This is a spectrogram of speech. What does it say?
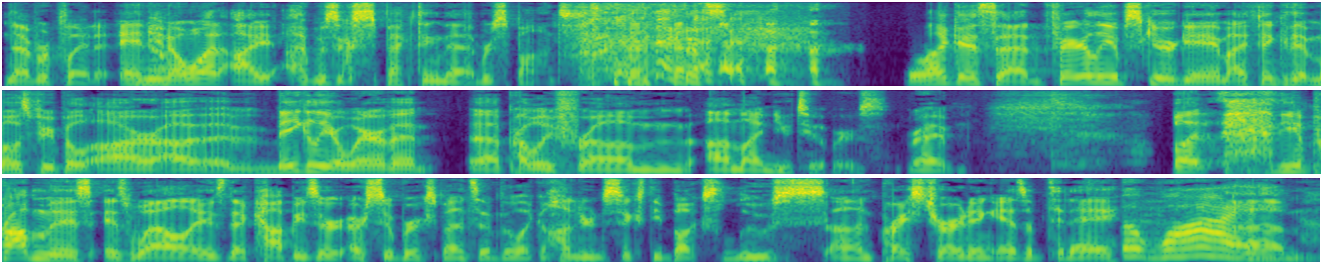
Never played it. And no. you know what? I, I was expecting that response. like I said, fairly obscure game. I think that most people are uh, vaguely aware of it, uh, probably from online YouTubers, right? But the problem is as well is that copies are, are super expensive. They're like 160 bucks loose on price charting as of today. But why? Um,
